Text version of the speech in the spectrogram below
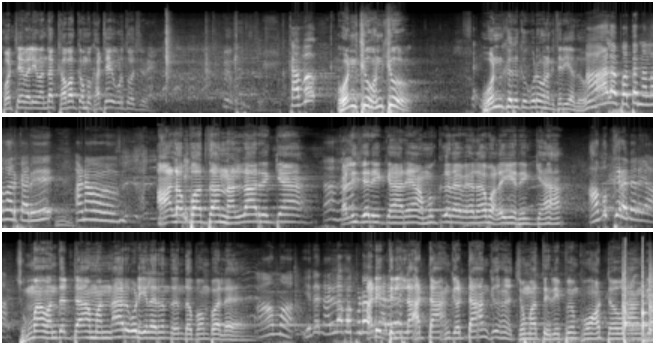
கொட்டை வெளியே வந்தா கவக்கம்பு கட்டையை கொடுத்து வச்சுருவேன். கவ ஒன்கு ஒன்கு. ஒன்கு இருக்கு கூட உனக்கு தெரியாது? ஆளை பார்த்தா நல்லதா இருக்காரு. ஆனா ஆளை பார்த்தா நல்லா இருக்கேன். கலிஜரிக்காரன் அமுக்குற வேலை வளையிருக்கேன் அமுக்கிற வேலையா? சும்மா வந்துட்டா மன்னார்குடியில இருந்து இந்த பொம்பளை. ஆமா ஏதோ நல்ல பப்புனா அடி தில்லாட்டாங்கு டாங்கு சும்மா திருப்பி போட்டு வாங்கு.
